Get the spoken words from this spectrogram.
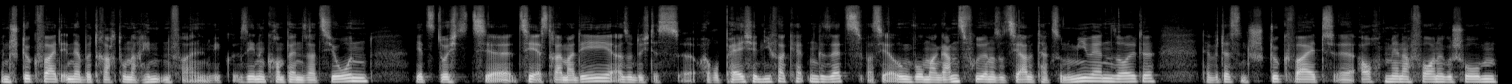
ein Stück weit in der Betrachtung nach hinten fallen. Wir sehen eine Kompensation jetzt durch CS3MAD, also durch das äh, europäische Lieferkettengesetz, was ja irgendwo mal ganz früher eine soziale Taxonomie werden sollte. Da wird das ein Stück weit äh, auch mehr nach vorne geschoben.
